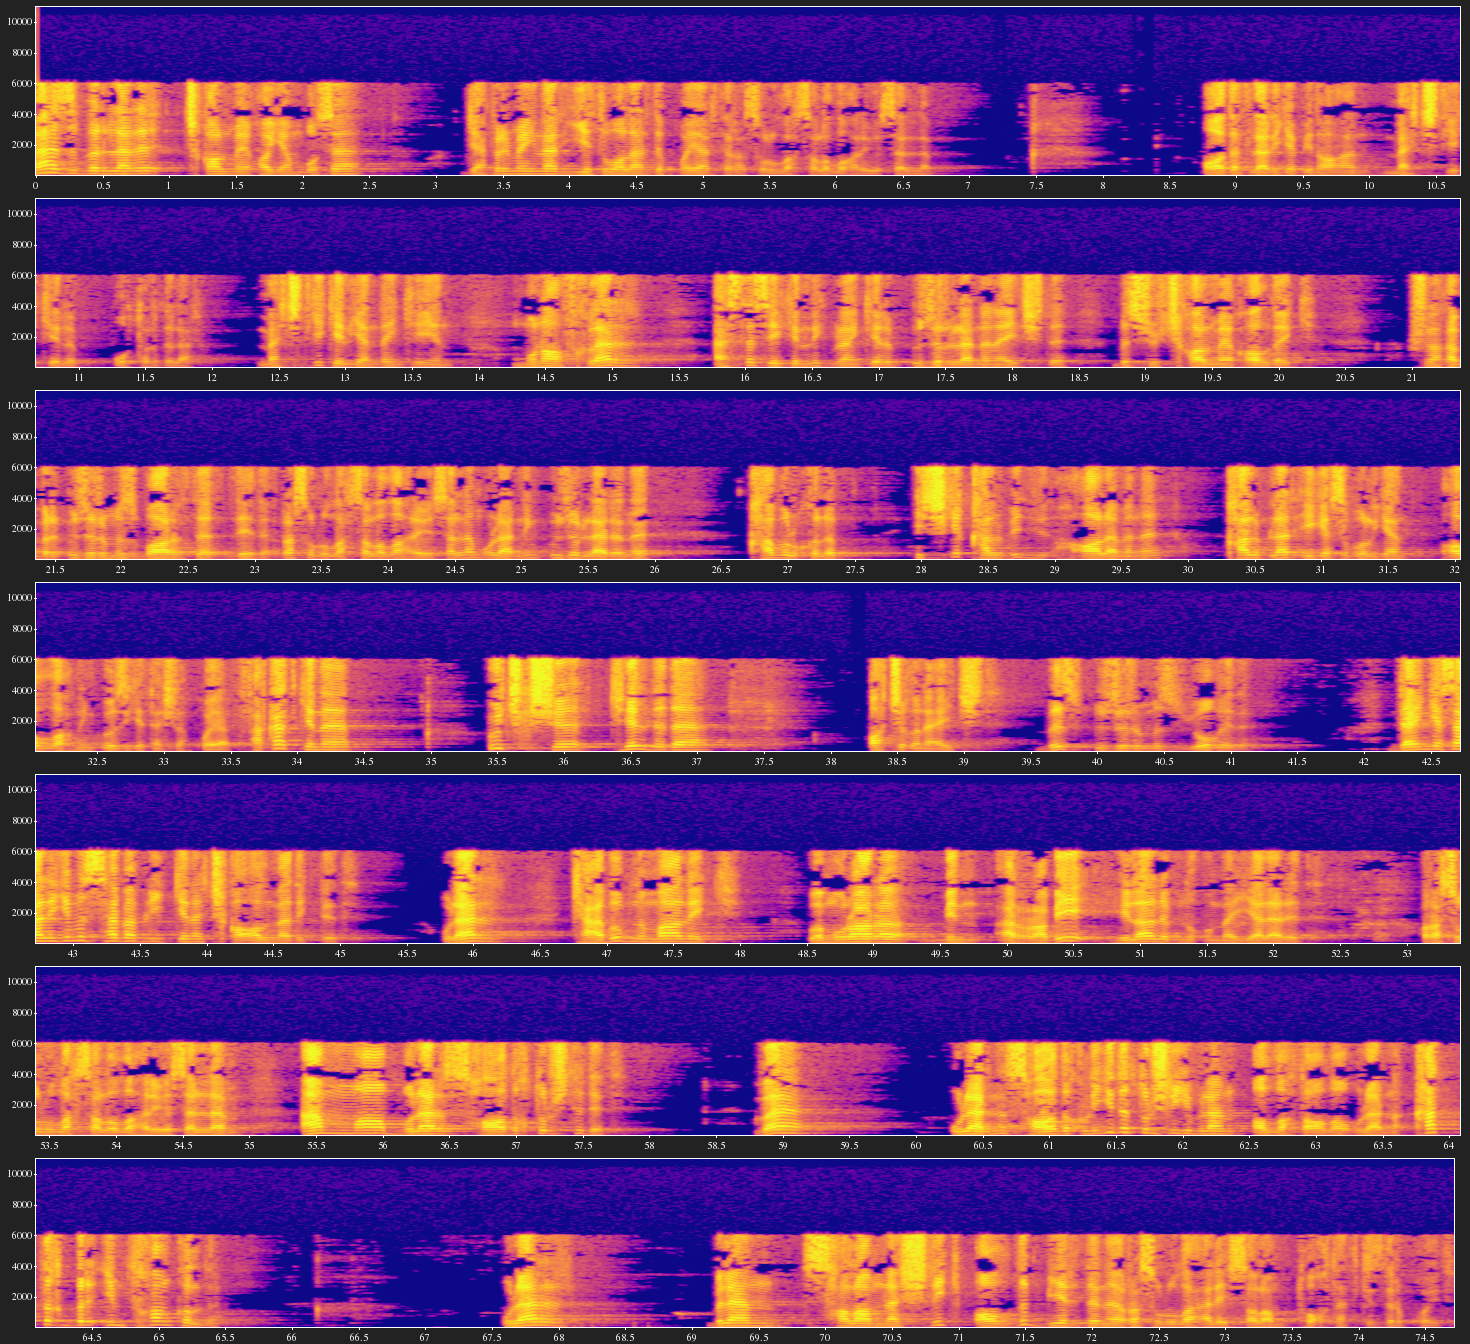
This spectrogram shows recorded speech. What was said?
ba'zi birlari chiqolmay qolgan bo'lsa gapirmanglar yetib olar deb qo'yardi rasululloh sollallohu alayhi vasallam. Odatlariga binoan masjidga kelib o'tirdilar. Masjidga kelgandan keyin munofiqlar asta sekinlik bilan kelib uzrlarini aytishdi. Biz shu chiqolmay qoldik. Shunaqa bir uzrimiz bor edi dedi. Rasululloh sollallohu alayhi vasallam ularning uzrlarini qabul qilib ichki qalbi olamini qalblar egasi bo'lgan ollohning o'ziga tashlab qo'yardi. Faqatgina uch kishi keldida ochig'ini aytishdi. Biz uzrimiz yo'q edi. Dangasaligimiz sababligina chiqa olmadik dedi. Ular kab ibn malik va murora bin arrobi hilol ibn umayyalar edi. Rasululloh sollallohu alayhi vasallam ammo bular sodiq turishdi dedi. Va ularni sodiqligida turishligi bilan alloh taolo ularni qattiq bir imtihon qildi. Ular bilan salomlashishlik oldi berdini rasululloh alayhissalom to'xtatkizdirib qo'ydi.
